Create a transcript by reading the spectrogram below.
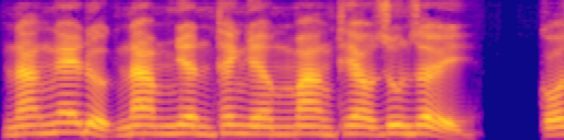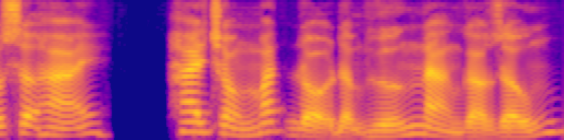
Nàng nghe được nam nhân thanh âm mang theo run rẩy, có sợ hãi, hai tròng mắt đỏ đậm hướng nàng gào giống.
